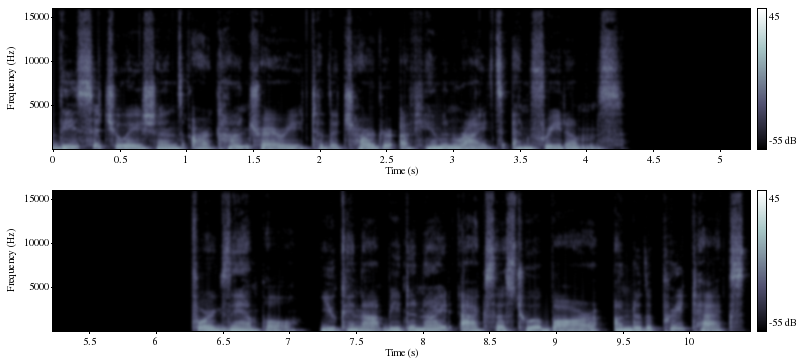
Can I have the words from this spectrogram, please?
These situations are contrary to the Charter of Human Rights and Freedoms. For example, you cannot be denied access to a bar under the pretext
